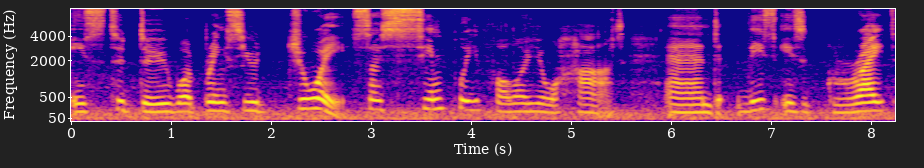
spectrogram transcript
is to do what brings you joy. So simply follow your heart. And this is great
